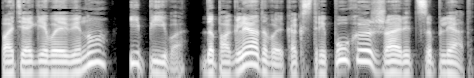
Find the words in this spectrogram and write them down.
потягивая вино и пиво, да поглядывая, как стрепуха жарит цыплят.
